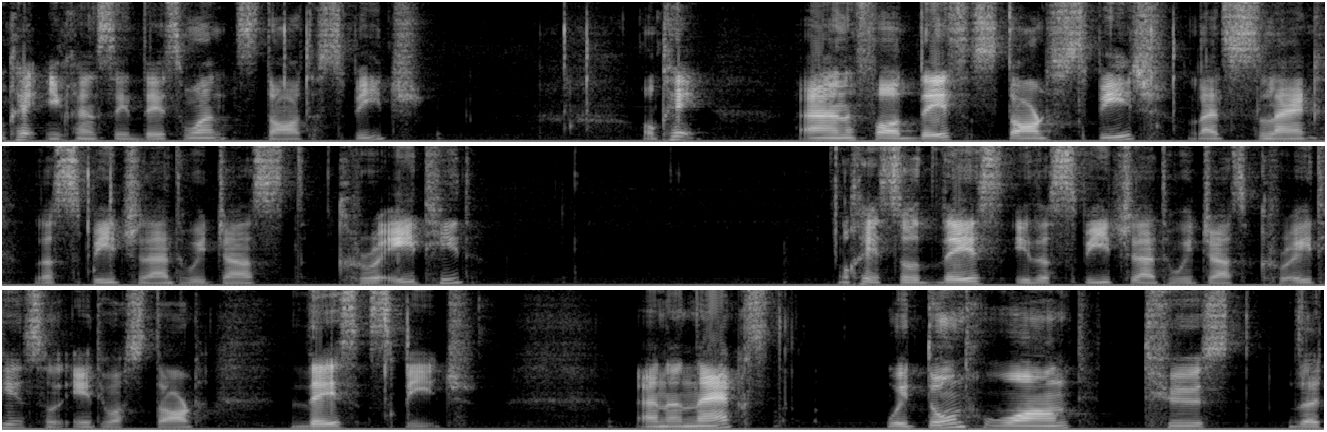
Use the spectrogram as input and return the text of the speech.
Okay, you can see this one, start speech. Okay, and for this start speech, let's select the speech that we just created. Okay, so this is the speech that we just created, so it will start this speech. And next, we don't want to the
